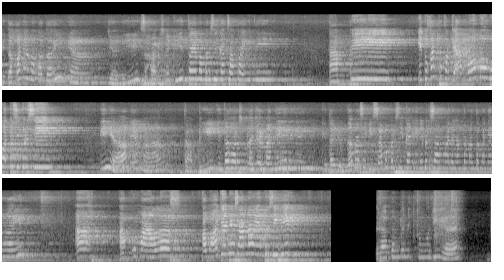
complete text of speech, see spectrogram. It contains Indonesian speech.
Kita kan yang mengotorinya. Jadi seharusnya kita yang membersihkan sampah ini. Tapi itu kan pekerjaan Momo buat bersih-bersih. Iya, memang. Tapi kita harus belajar mandiri. Kita juga masih bisa membersihkan ini bersama dengan teman-teman yang lain. Ah, aku males. Kamu aja deh sana yang bersihin. Berapa menit kemudian,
